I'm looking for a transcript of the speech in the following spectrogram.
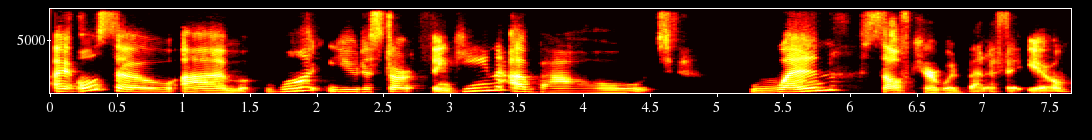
I also um, want you to start thinking about when self care would benefit you.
